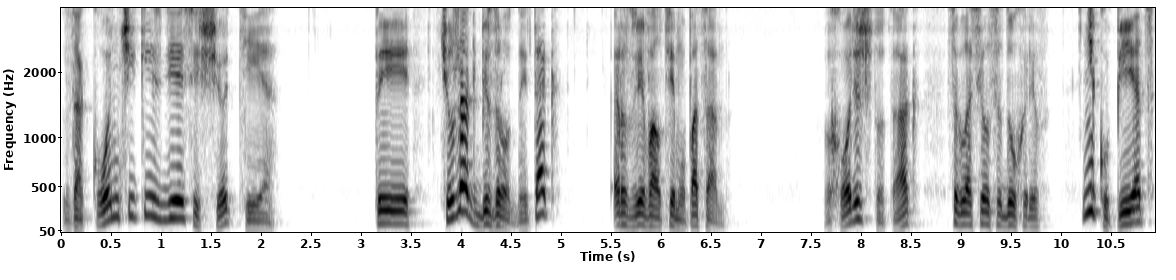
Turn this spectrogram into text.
Закончики здесь еще те. Ты чужак безродный, так? Развивал тему пацан. Выходит, что так, согласился Духарев. Ни купец,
